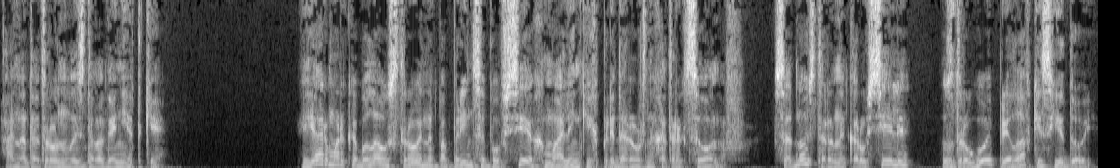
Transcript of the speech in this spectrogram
она дотронулась до вагонетки. Ярмарка была устроена по принципу всех маленьких придорожных аттракционов. С одной стороны карусели, с другой прилавки с едой.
